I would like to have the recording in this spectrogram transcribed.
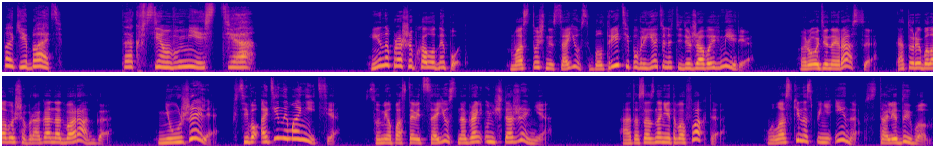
Погибать. Так всем вместе. Инна прошиб холодный пот. Восточный Союз был третьей по влиятельности державой в мире. Родиной расы, которая была выше врага на два ранга. Неужели всего один Иманити сумел поставить Союз на грань уничтожения? От осознания этого факта волоски на спине Ина стали дыбом.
